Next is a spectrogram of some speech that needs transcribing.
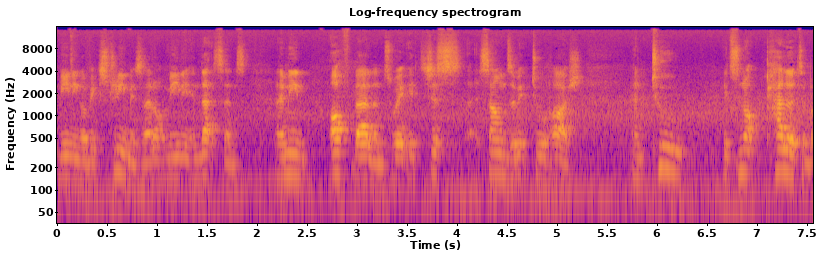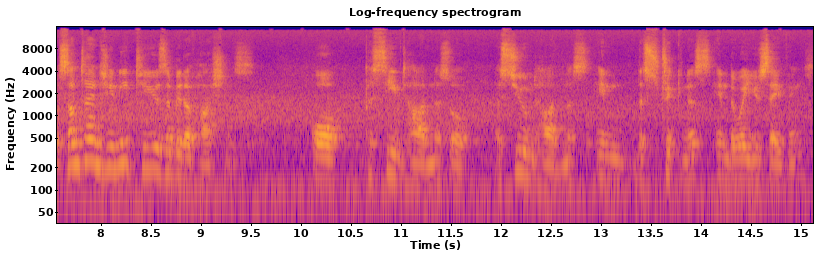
meaning of extremist. I don't mean it in that sense. I mean off balance, where it just sounds a bit too harsh and too, it's not palatable. Sometimes you need to use a bit of harshness or perceived hardness or assumed hardness in the strictness in the way you say things.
